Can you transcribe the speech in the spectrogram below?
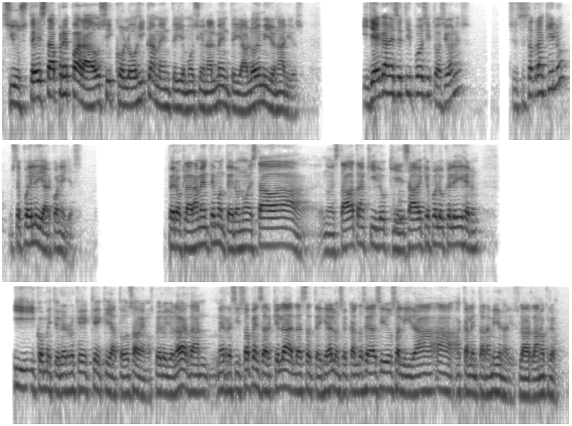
si usted está preparado psicológicamente y emocionalmente, y hablo de Millonarios, y llegan ese tipo de situaciones, si usted está tranquilo, usted puede lidiar con ellas. Pero claramente Montero no estaba, no estaba tranquilo, quién sabe qué fue lo que le dijeron, y, y cometió el error que, que- que ya todos sabemos. Pero yo la verdad me resisto a pensar que la, la estrategia del Once Caldas haya sido salir a, a- a calentar a Millonarios. La verdad no creo.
